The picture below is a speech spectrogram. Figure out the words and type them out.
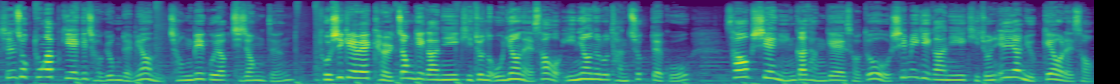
신속 통합 기획이 적용되면 정비구역 지정 등 도시계획 결정 기간이 기존 5년에서 2년으로 단축되고 사업 시행 인가 단계에서도 심의 기간이 기존 1년 6개월에서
